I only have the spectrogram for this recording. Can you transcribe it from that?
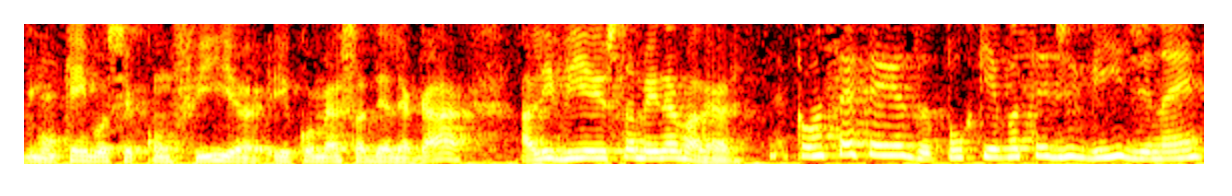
em é. quem você confia e começa a delegar, alivia isso também, né, Valéria? Com certeza, porque você divide, né?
